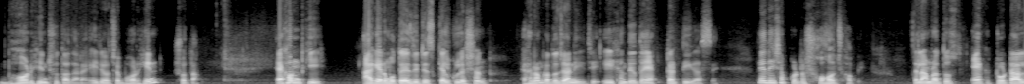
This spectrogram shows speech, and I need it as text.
ভরহীন সুতা দ্বারা। এই যে হচ্ছে ভরহীন সুতা। এখন কি? আগের মতো এজ ইট ইজ ক্যালকুলেশন এখন আমরা তো জানি যে এইখান থেকে তো একটা টি আছে। তাহলে হিসাব করাটা সহজ হবে। তাহলে আমরা তো এক টোটাল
